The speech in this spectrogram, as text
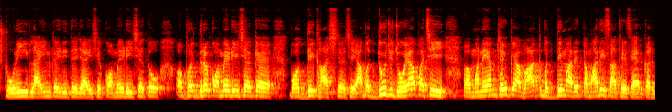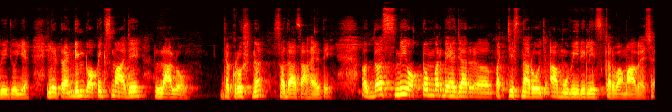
સ્ટોરી લાઇન કઈ રીતે જાય છે? કોમેડી છે તો અભદ્ર કોમેડી છે કે બૌદ્ધિક હાસ્ય છે? આ બધું જ જોયા પછી મને એમ થયું કે આ વાત બધી મારે તમારી સાથે શેર કરવી જોઈએ. એટલે ટ્રેન્ડિંગ ટોપિક્સમાં આજે લાલો. ધ કૃષ્ણ સદા સહાયતે દસમી ઓક્ટોબર બે હજાર પચીસના રોજ આ મૂવી રિલીઝ કરવામાં આવે છે.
